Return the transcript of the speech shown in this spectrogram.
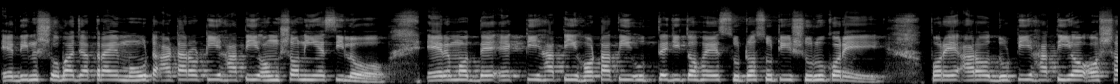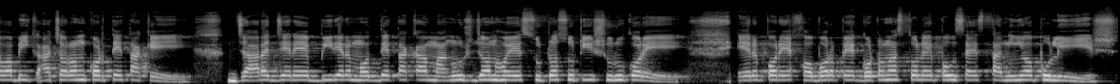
এদিন শোভাযাত্রায় মোট আঠারোটি হাতি অংশ নিয়েছিল। এর মধ্যে একটি হাতি হঠাৎই উত্তেজিত হয়ে ছুটোছুটি শুরু করে। পরে আরও দুটি হাতিও অস্বাভাবিক আচরণ করতে থাকে। যার জেরে বীরের মধ্যে থাকা মানুষজন হয়ে ছুটোছুটি শুরু করে। এরপরে খবর পেয়ে ঘটনাস্থলে পৌঁছায় স্থানীয় পুলিশ।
